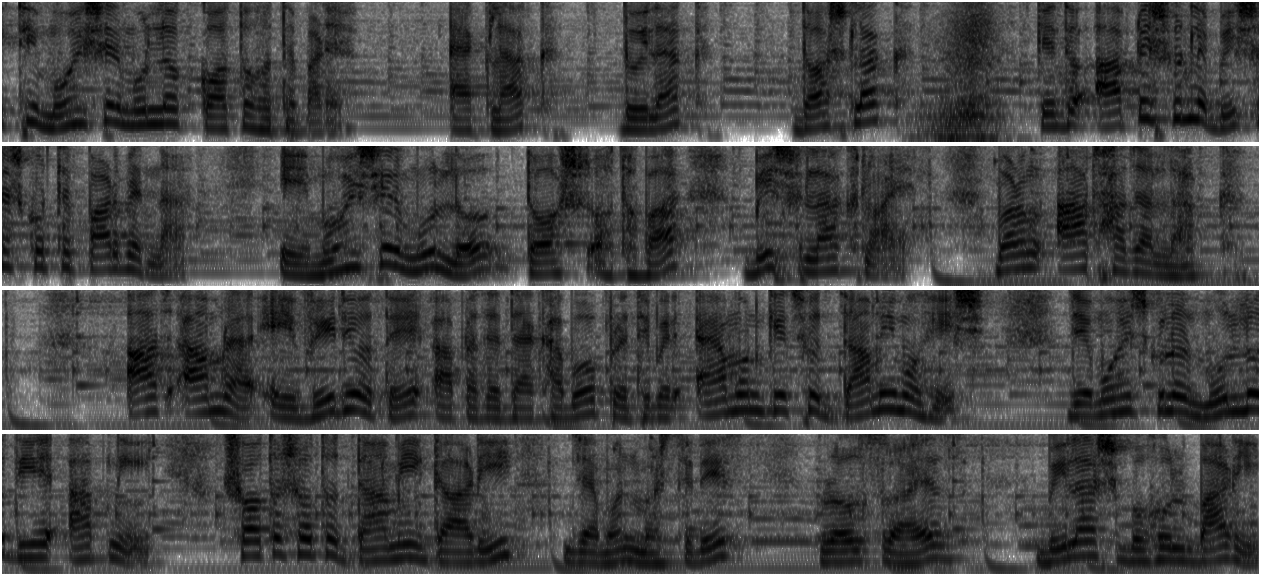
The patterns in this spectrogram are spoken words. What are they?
একটি মহিষের মূল্য কত হতে পারে? এক লাখ, দুই লাখ, দশ লাখ? কিন্তু আপনি শুনলে বিশ্বাস করতে পারবেন না। এই মহিষের মূল্য দশ অথবা বিশ লাখ নয়, বরং আট হাজার লাখ। আজ আমরা এই ভিডিওতে আপনাদের দেখাবো পৃথিবীর এমন কিছু দামি মহিষ, যে মহিষগুলোর মূল্য দিয়ে আপনি শত শত দামি গাড়ি, যেমন মার্সিডিস রোলস রয়েস, বিলাসবহুল বাড়ি,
